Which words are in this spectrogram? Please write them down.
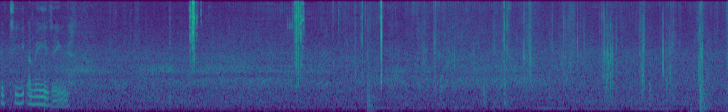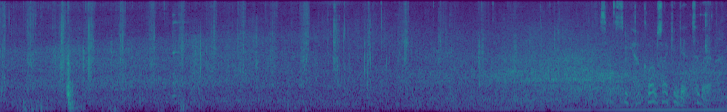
Pretty amazing. So we'll see how close I can get to that.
